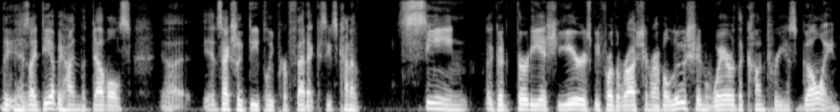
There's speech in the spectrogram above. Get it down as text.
the his idea behind The Devils, uh, it's actually deeply prophetic because he's kind of seen a good 30 ish years before the Russian Revolution where the country is going.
